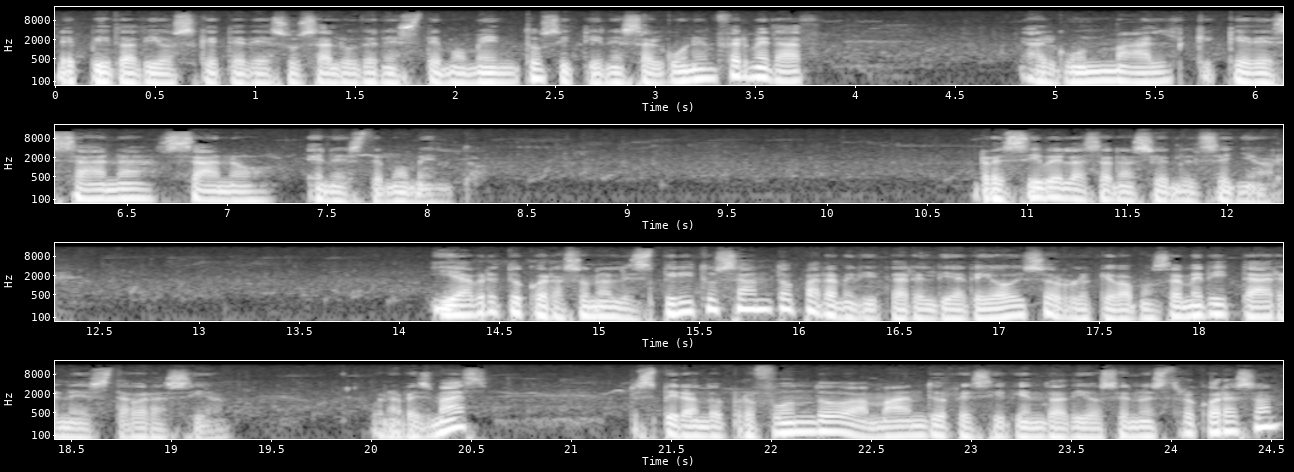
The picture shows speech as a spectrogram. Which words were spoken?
le pido a Dios que te dé su salud en este momento. Si tienes alguna enfermedad, algún mal, que quede sana, sano en este momento. Recibe la sanación del Señor. Y abre tu corazón al Espíritu Santo para meditar el día de hoy sobre lo que vamos a meditar en esta oración. Una vez más, respirando profundo, amando y recibiendo a Dios en nuestro corazón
